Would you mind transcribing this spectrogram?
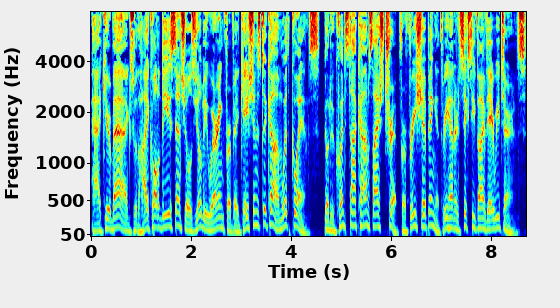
Pack your bags with high-quality essentials you'll be wearing for vacations to come with Quince. Go to quince.com slash trip for free shipping and 365-day returns.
